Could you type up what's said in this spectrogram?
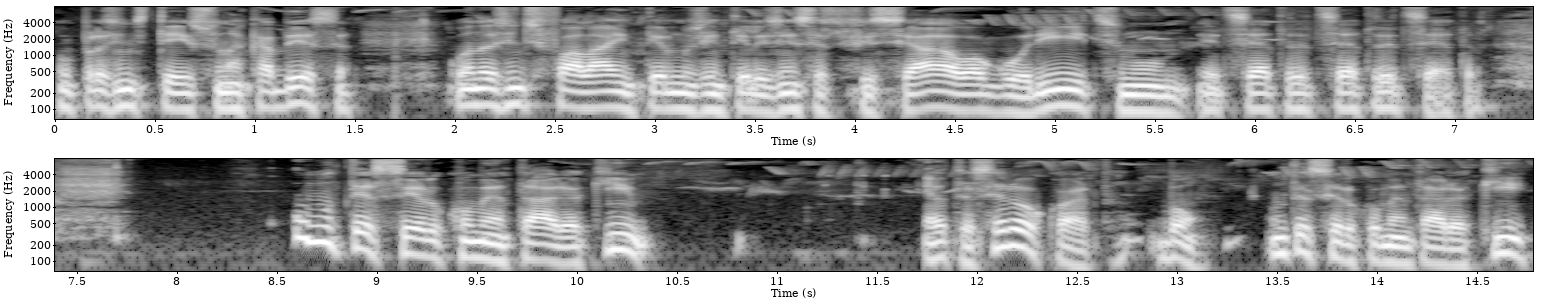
ou para a gente ter isso na cabeça, quando a gente falar em termos de inteligência artificial, algoritmo, etc, etc, etc. Um terceiro comentário aqui. É o terceiro ou o quarto? Bom, um terceiro comentário aqui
